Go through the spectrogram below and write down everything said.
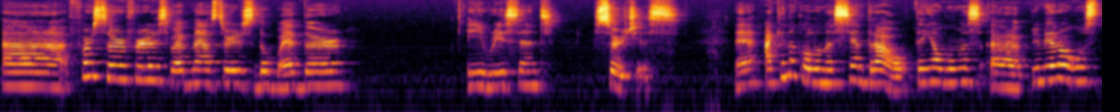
Uh, for surfers, webmasters, the weather e recent searches. Né? Aqui na coluna central tem algumas, uh, primeiro alguns,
